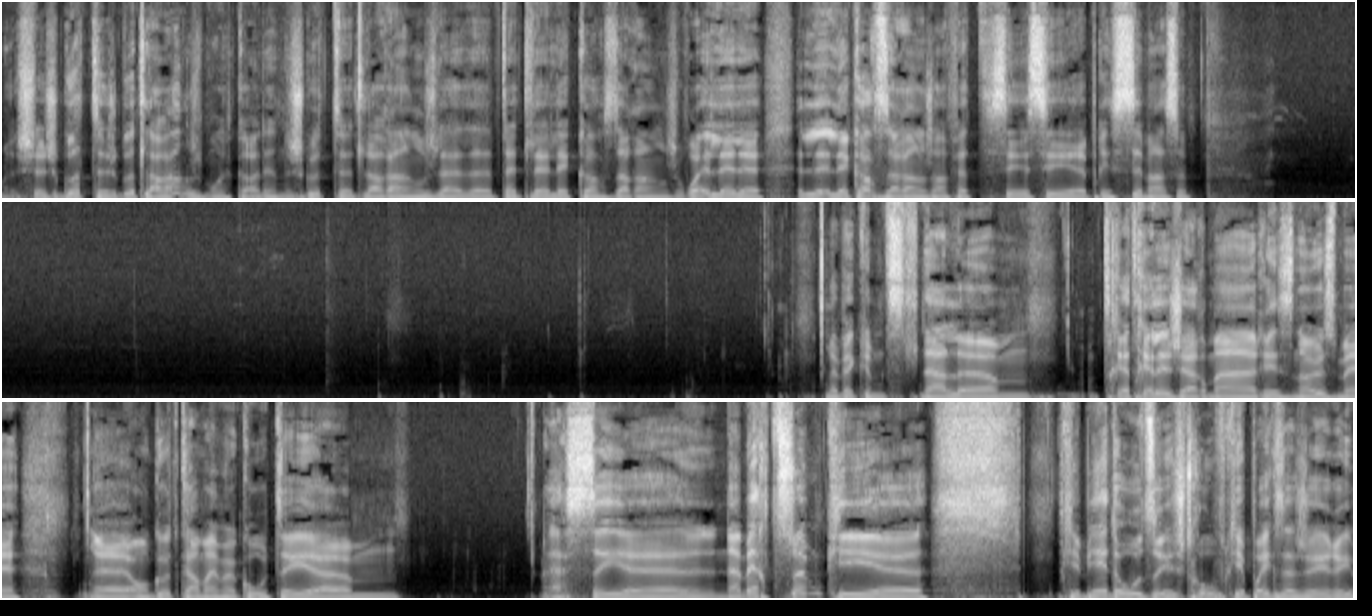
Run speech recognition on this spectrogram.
Euh, je, goûte, je goûte l'orange, moi, Colin. Je goûte de l'orange, peut-être l'écorce d'orange. Ouais, l'écorce d'orange, en fait. C'est, c'est précisément ça. Avec une petite finale euh, très, très légèrement résineuse, mais euh, on goûte quand même un côté euh, assez. euh, une amertume qui est, euh, qui est bien dosée, je trouve, qui n'est pas exagérée.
